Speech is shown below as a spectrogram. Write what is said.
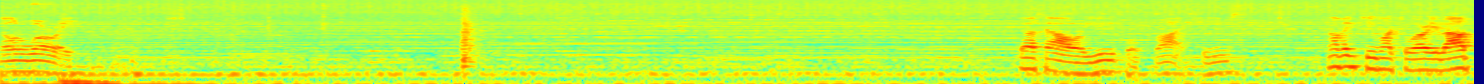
Don't worry. Just our usual flight seems. Nothing too much to worry about.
